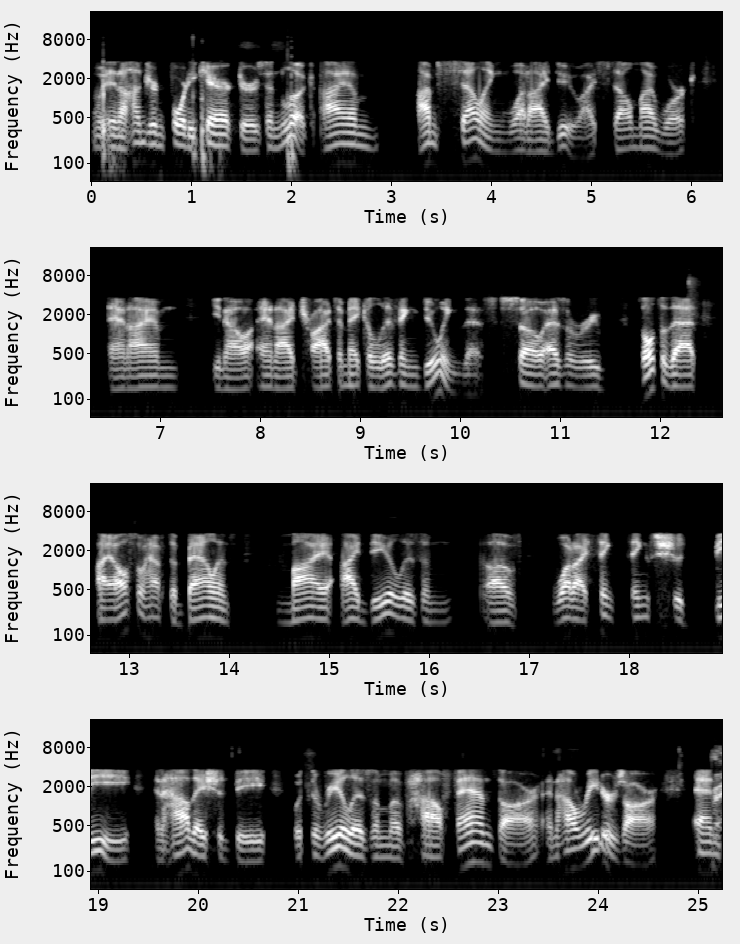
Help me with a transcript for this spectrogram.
in 140 characters, and look, I am I'm selling what I do. I sell my work, and I am, you know, and I try to make a living doing this. So as a result of that I also have to balance my idealism of what I think things should be and how they should be with the realism of how fans are and how readers are. And right.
